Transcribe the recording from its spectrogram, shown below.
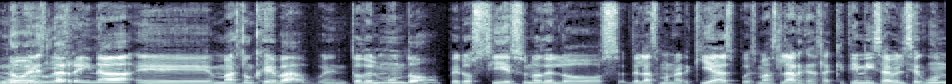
no es la reina eh, más longeva en todo el mundo, pero sí es uno de los de las monarquías pues más largas, la que tiene Isabel II.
